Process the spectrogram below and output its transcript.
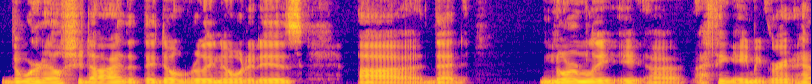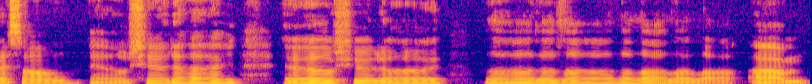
the word El Shaddai that they don't really know what it is. Uh, that normally, uh, I think Amy Grant had a song, El Shaddai, El Shaddai, la la la la la la la. Um,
